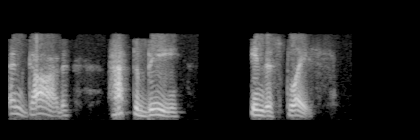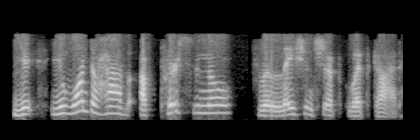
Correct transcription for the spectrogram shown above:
and God have to be in this place. You, you want to have a personal relationship with God.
